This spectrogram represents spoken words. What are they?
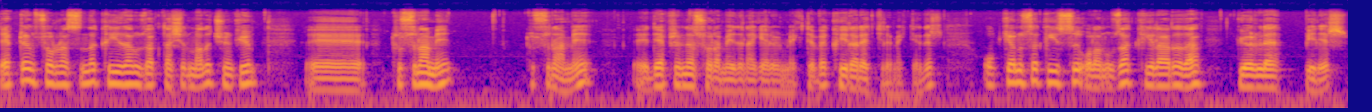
Deprem sonrasında kıyıdan uzaklaşılmalı çünkü e, tsunami tsunami e, depremden sonra meydana gelebilmekte ve kıyıları etkilemektedir. Okyanusa kıyısı olan uzak kıyılarda da görülebilir.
